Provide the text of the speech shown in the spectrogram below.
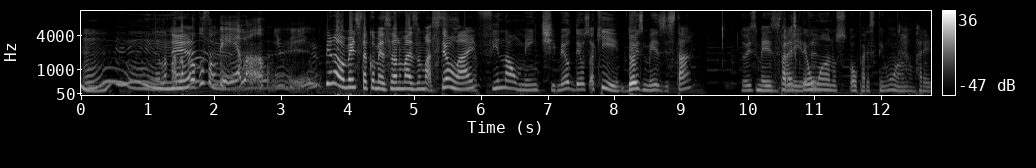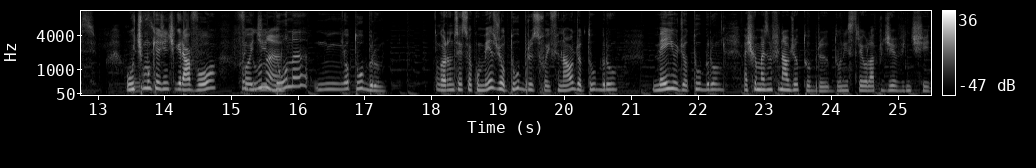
hum, ela faz né? a produção dela. Meu Deus. Finalmente está começando mais uma Master Online. Finalmente. Meu Deus. Aqui, dois meses, tá? Dois meses, Parece Thalita. que tem um ano. Ou oh, parece que tem um ano. Parece. O último que a gente gravou foi, foi Duna. de Duna em outubro. Agora não sei se foi começo de outubro, se foi final de outubro meio de outubro. Acho que foi mais no final de outubro. Duna estreou lá pro dia 20.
